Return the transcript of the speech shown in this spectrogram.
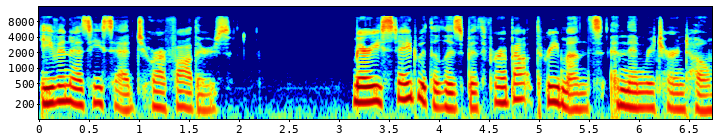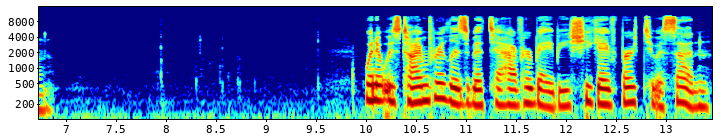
even as he said to our fathers. Mary stayed with Elizabeth for about three months and then returned home. When it was time for Elizabeth to have her baby, she gave birth to a son.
